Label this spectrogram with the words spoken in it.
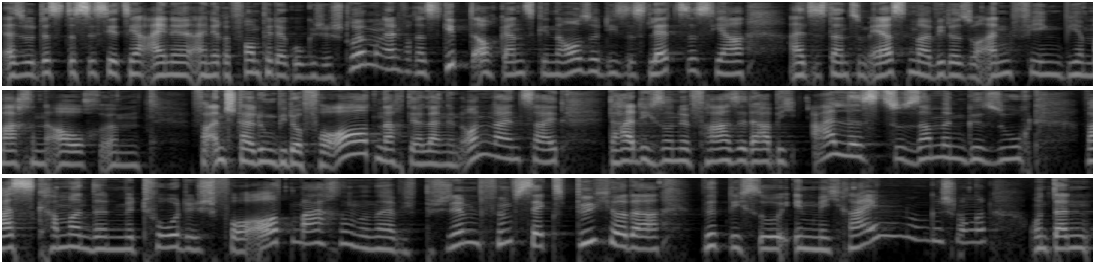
Also das, das ist jetzt ja eine, eine reformpädagogische Strömung einfach. Es gibt auch ganz genauso dieses letztes Jahr, als es dann zum ersten Mal wieder so anfing, wir machen auch ähm, Veranstaltungen wieder vor Ort nach der langen Online-Zeit. Da hatte ich so eine Phase, da habe ich alles zusammengesucht. Was kann man denn methodisch vor Ort machen? Und da habe ich bestimmt fünf, sechs Bücher da wirklich so in mich reingeschlungen und dann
